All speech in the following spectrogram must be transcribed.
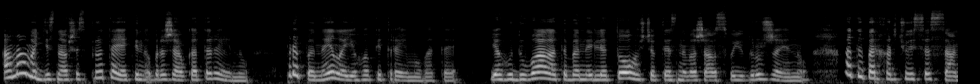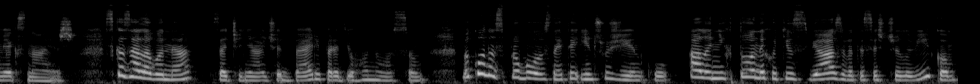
А мама, дізнавшись про те, як він ображав Катерину, припинила його підтримувати. Я годувала тебе не для того, щоб ти зневажав свою дружину, а тепер харчуйся сам, як знаєш, сказала вона, зачиняючи двері перед його носом. Микола спробував знайти іншу жінку, але ніхто не хотів зв'язуватися з чоловіком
